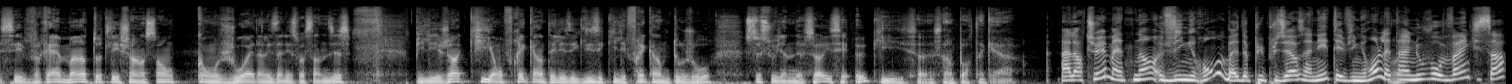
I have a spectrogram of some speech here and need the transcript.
C'est vraiment toutes les chansons qu'on jouait dans les années 70 puis les gens qui ont fréquenté les églises et qui les fréquentent toujours se souviennent de ça et c'est eux qui s'en portent à cœur alors, tu es maintenant vigneron. Ben, depuis plusieurs années, tu es vigneron. Là, tu as un nouveau vin qui sort.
